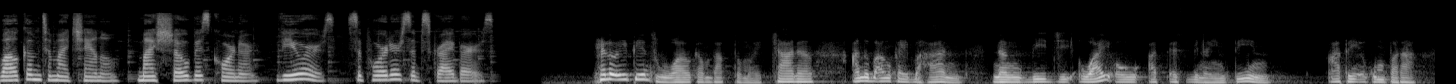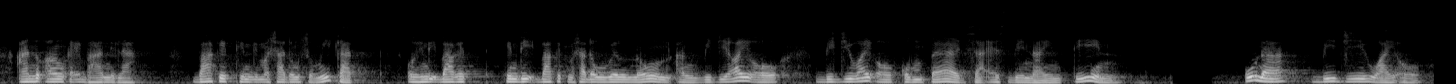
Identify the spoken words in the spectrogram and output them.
Welcome to my channel, my showbiz corner. Viewers, supporters, subscribers. Hello 18s! Welcome back to my channel. Ano ba ang kaibahan ng BGYO at SB19? Ating ikumpara. Ano ang kaibahan nila? Bakit hindi masyadong sumikat? O hindi bakit hindi bakit masyadong well known ang BGYO BGYO compared sa SB19? Una, BGYO.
